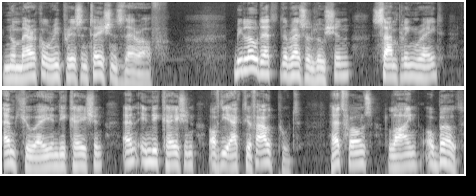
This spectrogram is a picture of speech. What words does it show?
numerical representations thereof. Below that the resolution, sampling rate, MQA indication and indication of the active output, headphones, line or both.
